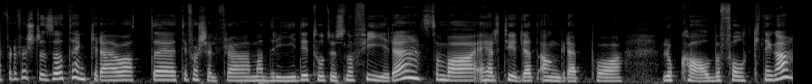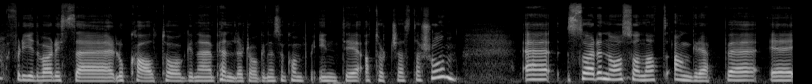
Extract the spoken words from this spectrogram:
For det første så tenker jeg jo at eh, til forskjell fra Madrid i 2004, som var helt tydelig et angrep på lokalbefolkninga, fordi det var disse lokaltogene, pendlertogene som kom inn til Atocha stasjon, så er det nå sånn at angrepet eh,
